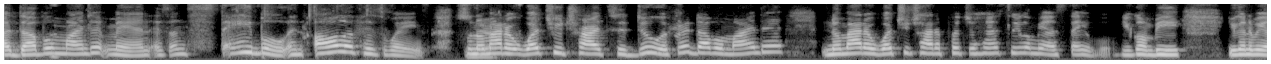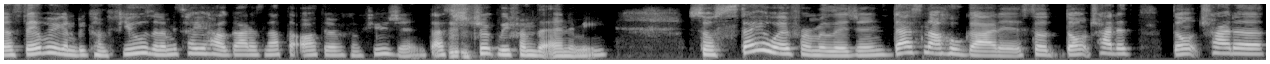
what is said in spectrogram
A double minded man is unstable in all of his ways. So, no yeah. matter what you try to do, if you're double minded, no matter what you try to put your hands to, you're gonna be unstable. You're gonna be you're gonna be unstable, you're gonna be confused. And let me tell you how God is not the author of confusion. That's mm. strictly from the enemy. So stay away from religion. That's not who God is. So don't try to don't try to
